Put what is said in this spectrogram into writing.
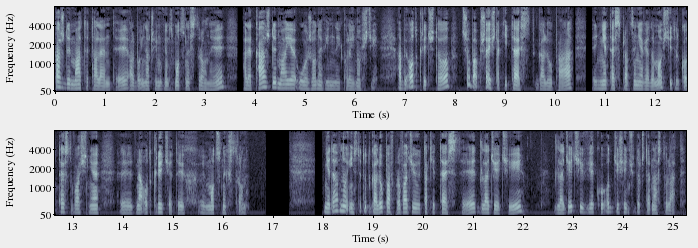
Każdy ma te talenty, albo inaczej mówiąc, mocne strony, ale każdy ma je ułożone w innej kolejności. Aby odkryć to, trzeba przejść taki test Galupa, nie test sprawdzenia wiadomości, tylko test właśnie y, na odkrycie tych y, mocnych stron. Niedawno Instytut Galupa wprowadził takie testy dla dzieci, dla dzieci w wieku od 10 do 14 lat.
